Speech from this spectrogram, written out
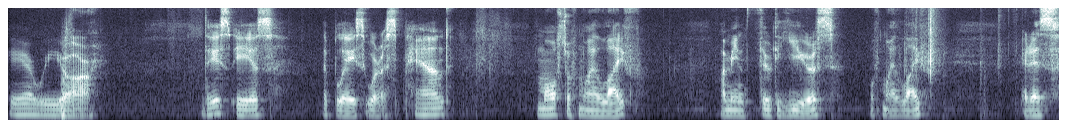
Here we are. This is the place where I spent most of my life. I mean 30 years of my life. It is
